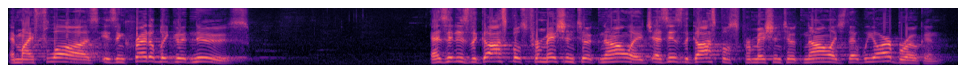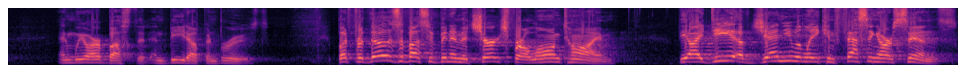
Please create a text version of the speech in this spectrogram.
and my flaws is incredibly good news. As it is the gospel's permission to acknowledge, as is the gospel's permission to acknowledge that we are broken and we are busted and beat up and bruised. But for those of us who've been in the church for a long time, the idea of genuinely confessing our sins,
